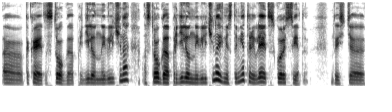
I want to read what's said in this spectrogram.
э, какая-то строго определенная величина, а строго определенной величиной вместо метра является скорость света. То есть э,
